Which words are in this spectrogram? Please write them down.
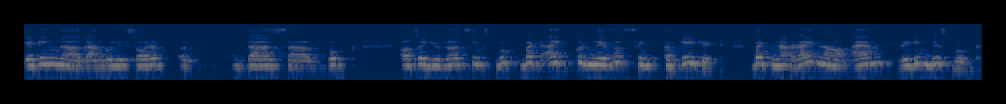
getting uh, Ganguly Saurabh Das uh, book, also Yuvraj Singh's book, but I could never fin- complete it but now, right now, I am reading this book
